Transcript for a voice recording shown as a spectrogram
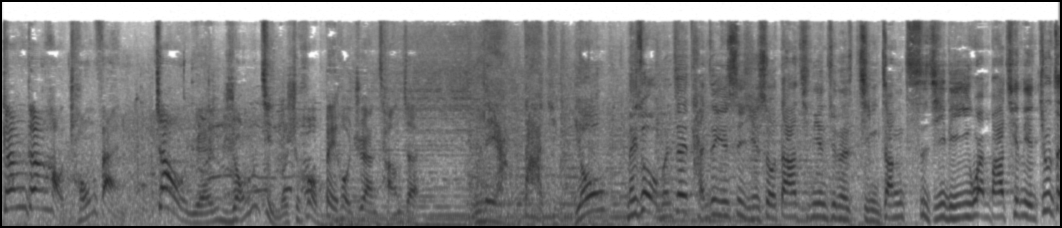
刚刚好重返兆元荣景的时候，背后居然藏着两大隐忧。没错，我们在谈这件事情的时候，大家今天真的紧张刺激，离一万八千点就在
